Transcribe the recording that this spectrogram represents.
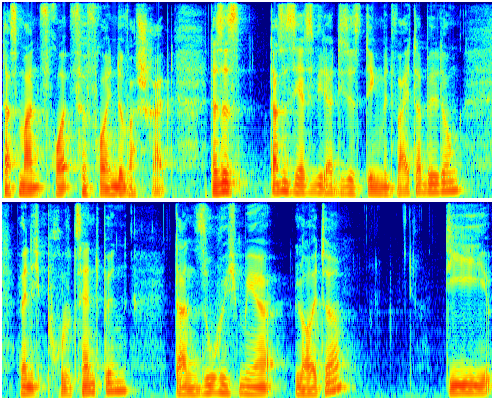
dass man für Freunde was schreibt. Das ist, das ist jetzt wieder dieses Ding mit Weiterbildung. Wenn ich Produzent bin, dann suche ich mir Leute, die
